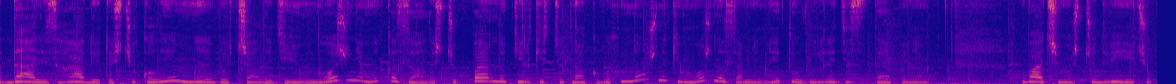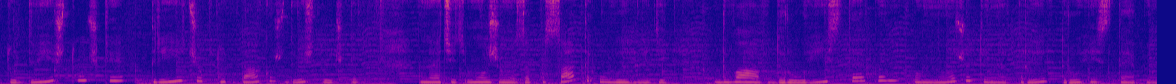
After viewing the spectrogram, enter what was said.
Далі згадуйте, що коли ми вивчали дію множення, ми казали, що певну кількість однакових множників можна замінити у вигляді степеня. Бачимо, що двієчок тут дві штучки, трієчок тут також дві штучки. Значить, можемо записати у вигляді 2 в другій степені помножити на 3 в другій степені.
